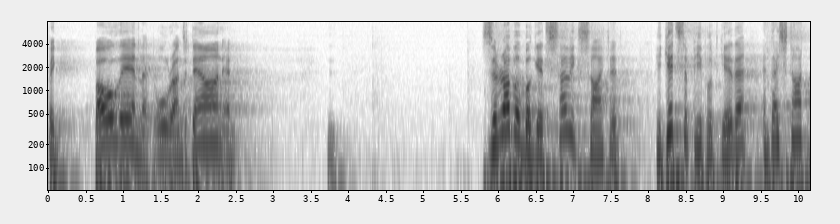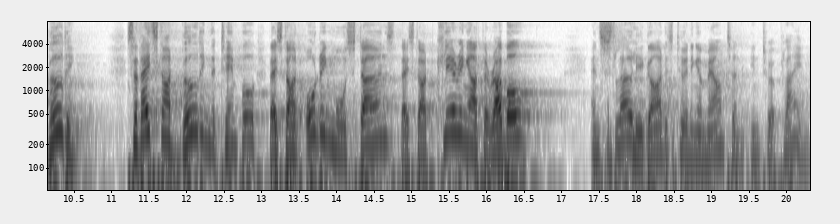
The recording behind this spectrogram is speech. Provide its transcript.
big bowl there, and that all runs down. And Zerubbabel gets so excited, he gets the people together, and they start building. So they start building the temple, they start ordering more stones, they start clearing out the rubble, and slowly God is turning a mountain into a plain.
